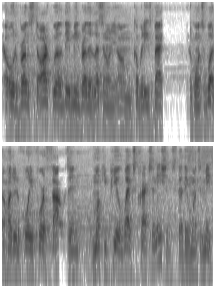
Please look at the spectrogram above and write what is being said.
you know, oh, the brothers, the article the other day, me and brother lesson on it um, a couple days back, you know, going to what, 144,000 monkey peel wax vaccinations that they want to make.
